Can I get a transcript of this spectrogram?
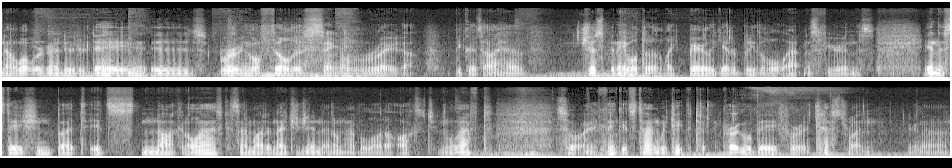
Now what we're going to do today is we're going to go fill this thing right up because I have just been able to like barely get a breathable atmosphere in this in the station but it's not going to last because I'm out of nitrogen. I don't have a lot of oxygen left. So I think it's time we take the cargo bay for a test run. We're gonna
